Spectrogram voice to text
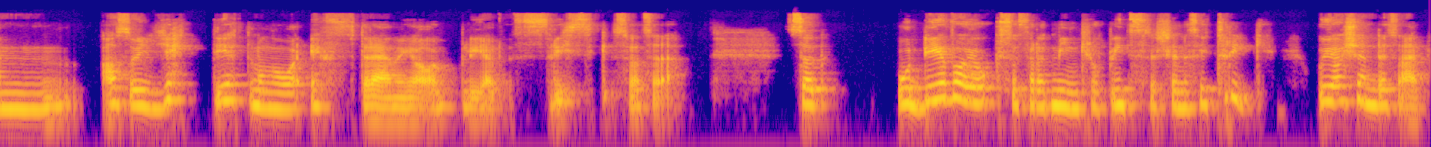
Um, alltså jättemånga år efter även jag blev frisk så att säga. Så att, och det var ju också för att min kropp inte kände sig trygg. Och jag kände så här,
